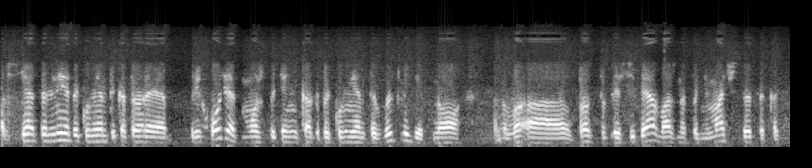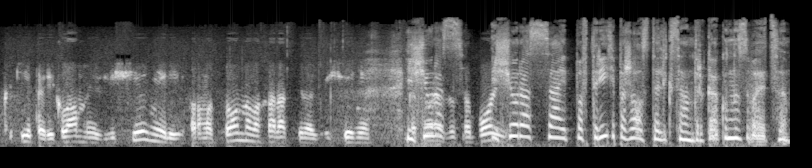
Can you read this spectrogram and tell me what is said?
А все остальные документы, которые приходят, может быть, они как документы выглядят, но просто для себя важно понимать, что это как какие-то рекламные извещения или информационного характера извещения. Еще раз, собой... еще раз сайт повторите, пожалуйста, Александр, как он называется?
